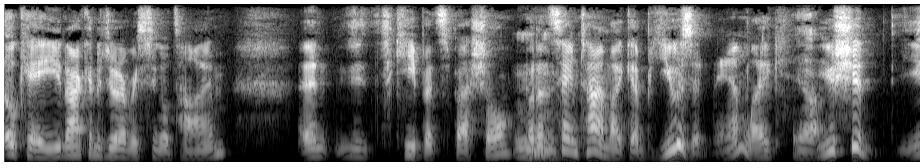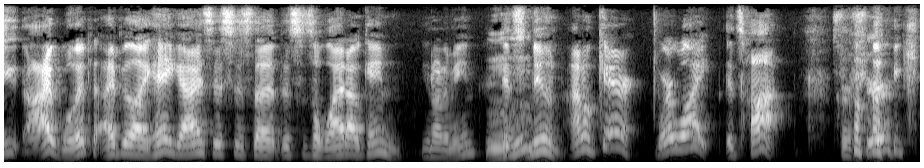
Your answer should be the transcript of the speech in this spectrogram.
okay. You're not going to do it every single time, and to keep it special. But at the same time, like abuse it, man. Like Yeah. you should. You, I would. I'd be like, hey guys, this is a this is a whiteout game. You know what I mean? It's Mhm. noon. I don't care. Wear white. It's hot. for sure. Like,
